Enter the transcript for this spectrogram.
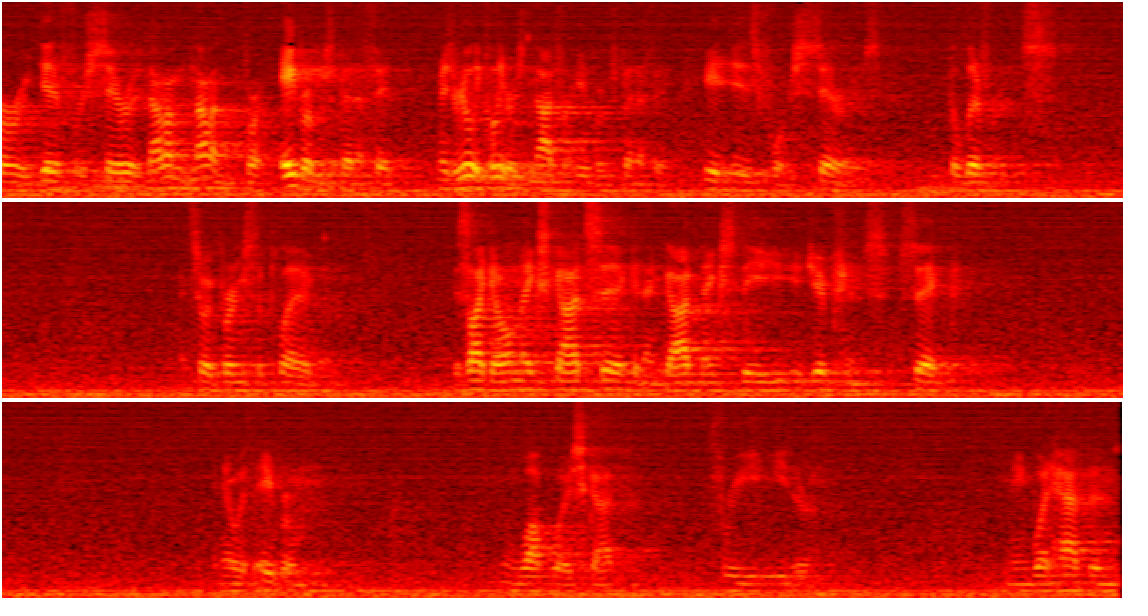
her. He did it for Sarah, not, on, not on, for Abram's benefit. I mean, it's really clear it's not for Abram's benefit. It is for Sarah's deliverance. And so it brings the plague. It's like it all makes God sick, and then God makes the Egyptians sick. You know, with Abram, and walkway scot free mean, what happens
